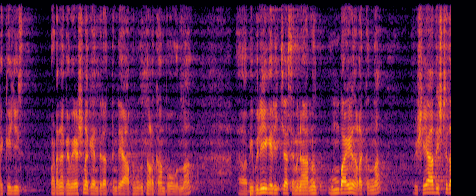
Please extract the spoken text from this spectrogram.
എ കെ ജി പഠന ഗവേഷണ കേന്ദ്രത്തിന്റെ ആഭിമുഖ്യത്തിൽ നടക്കാൻ പോകുന്ന വിപുലീകരിച്ച സെമിനാറിന് മുമ്പായി നടക്കുന്ന വിഷയാധിഷ്ഠിത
